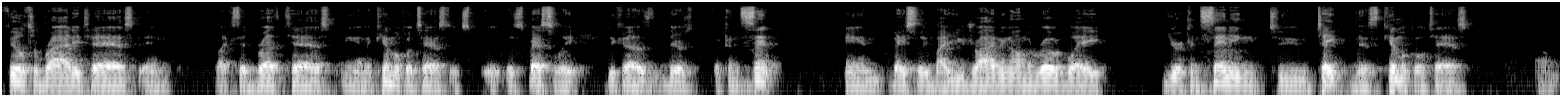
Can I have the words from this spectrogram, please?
field sobriety test and like I said, breath test and a chemical test, especially because there's a consent. And basically, by you driving on the roadway, you're consenting to take this chemical test. Um,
